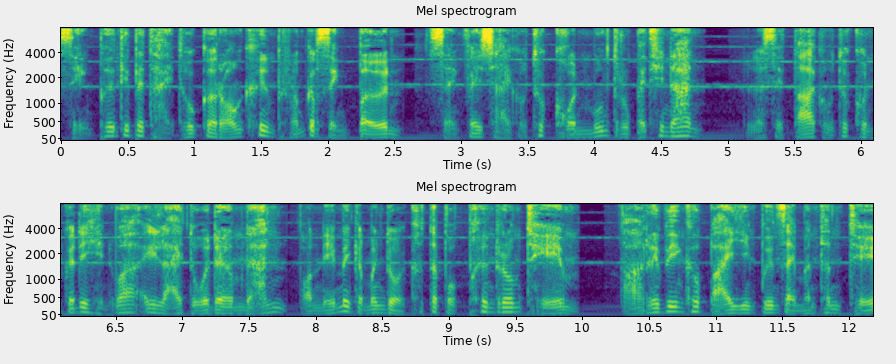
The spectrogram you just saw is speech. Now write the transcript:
เสียงเพื่อนที่ไปถ่ายทุกก็ร้องขึ้นพร้อมกับเสียงปืน แสงไฟฉายของทุกคนมุ่งตรงไปที่นั่น และสายตาของทุกคนก็ได้เห็นว่าไอ้หลายตัวเดิมนั้น ตอนนี้มันกำลังโดดเข้าตะปบเพื่อนร่วมทีม ตารีบวิ่งเข้าไปยิงปืนใส่มันทันที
